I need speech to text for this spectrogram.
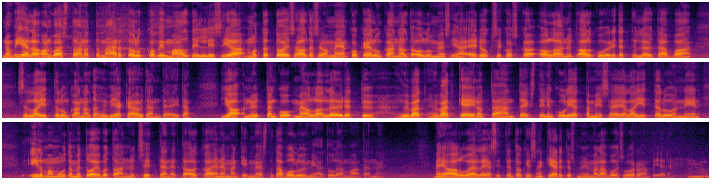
No vielä on vastaanottomäärät ollut kovin maltillisia, mutta toisaalta se on meidän kokeilun kannalta ollut myös ihan eduksi, koska ollaan nyt alkuun yritetty löytää vaan sen lajittelun kannalta hyviä käytänteitä. Ja nyt kun me ollaan löydetty hyvät, hyvät keinot tähän tekstiilin kuljettamiseen ja lajitteluun, niin ilman muuta me toivotaan nyt sitten, että alkaa enemmänkin myös tätä volyymiä tulemaan tänne meidän alueelle ja sitten toki sinne kierrätysmyymälään voi suoraan viedä. Mm.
